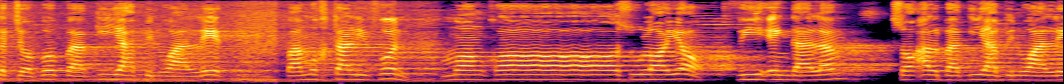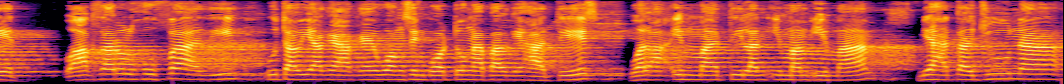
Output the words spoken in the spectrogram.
kejaba bagiyah bin walid. Fa mukhtalifun mongko sulaya fi ing dalem soal bagiyah bin walid wa aksarul hufazi utawi akeh-akeh wong sing padha ngapalke hadis wal a'immati lan imam-imam yahtajuna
